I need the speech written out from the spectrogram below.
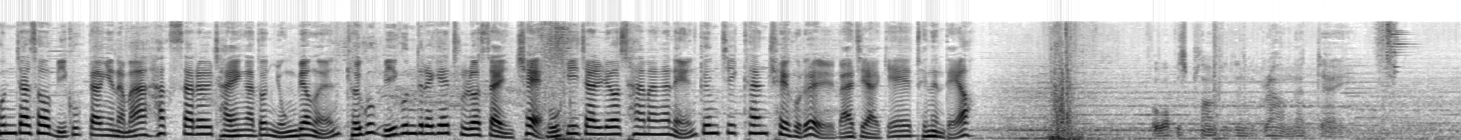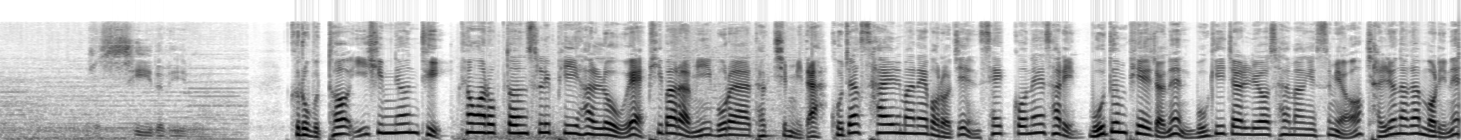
혼자서 미국 땅에 남아 학살을 자행하던 용병은 결국 미군들에게 둘러싸인 채 목이 잘려 사망하는 끔찍한 최후를 맞이하게 되는데요. 그로부터 20년 뒤 평화롭던 슬리피 할로우에 피바람이 몰아닥칩니다. 고작 4일 만에 벌어진 3건의 살인 모든 피해자는 목이 잘려 사망했으며 잘려나간 머리는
